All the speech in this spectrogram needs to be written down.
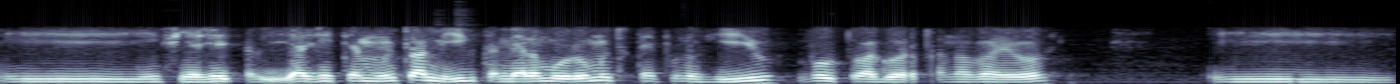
E, enfim, a gente, a gente é muito amigo também. Ela morou muito tempo no Rio, voltou agora para Nova York. E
